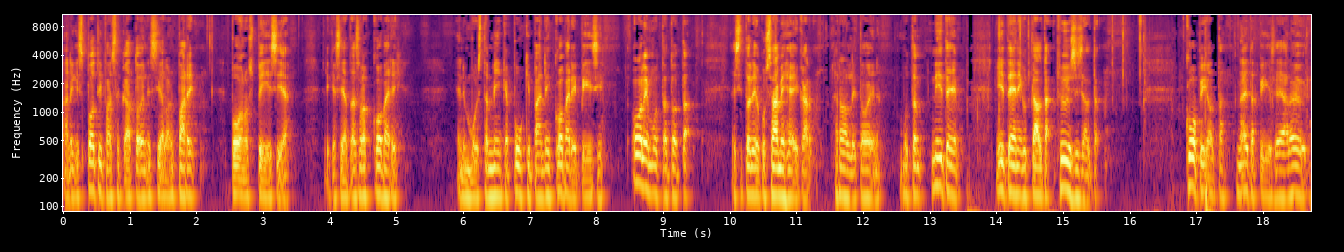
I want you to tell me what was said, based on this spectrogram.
Ainakin Spotifyssa katoin, niin siellä on pari bonusbiisiä. Eli siellä taisi olla coveri. En muista minkä punkkibändin coveribiisi oli, mutta tota, ja sitten oli joku Sami Heikar ralli toinen. Mutta niitä ei, niitä ei niinku tältä fyysiseltä kopiolta näitä biisejä löydy.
